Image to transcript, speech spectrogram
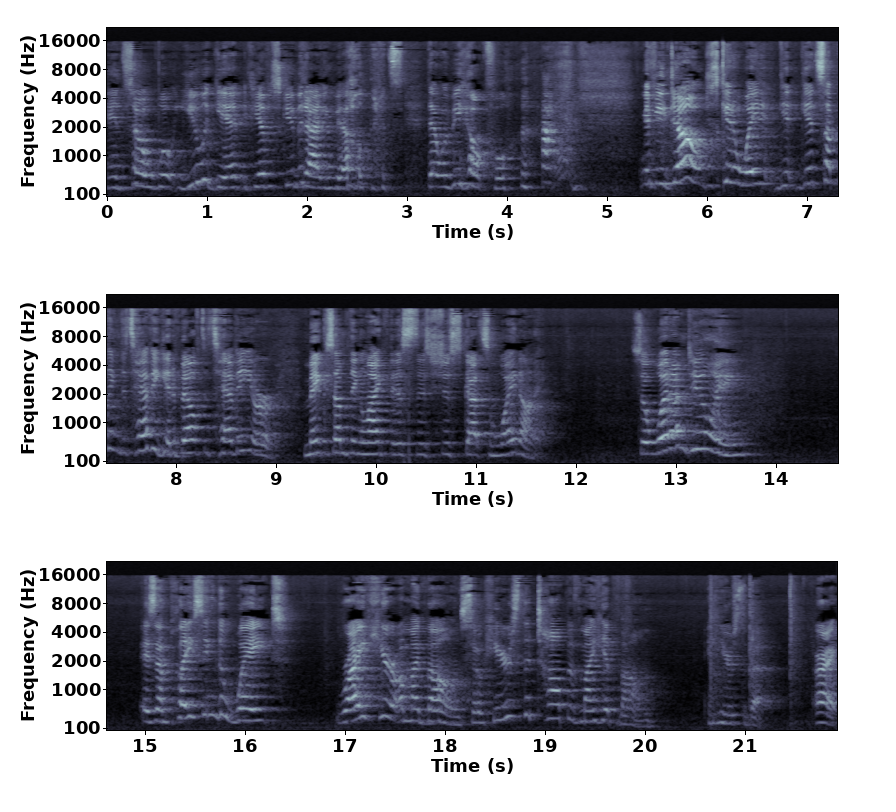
And so what you would get, if you have a scuba diving belt, that's, that would be helpful. if you don't, just get a weight, get, get something that's heavy, get a belt that's heavy, or make something like this that's just got some weight on it. So what I'm doing is I'm placing the weight right here on my bone. So here's the top of my hip bone, and here's the butt. All right.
